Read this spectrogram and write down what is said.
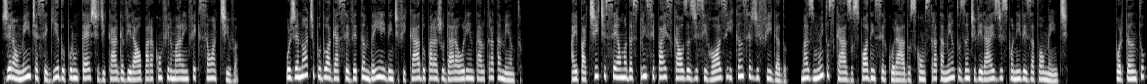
geralmente é seguido por um teste de carga viral para confirmar a infecção ativa. O genótipo do HCV também é identificado para ajudar a orientar o tratamento. A hepatite C é uma das principais causas de cirrose e câncer de fígado, mas muitos casos podem ser curados com os tratamentos antivirais disponíveis atualmente. Portanto,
